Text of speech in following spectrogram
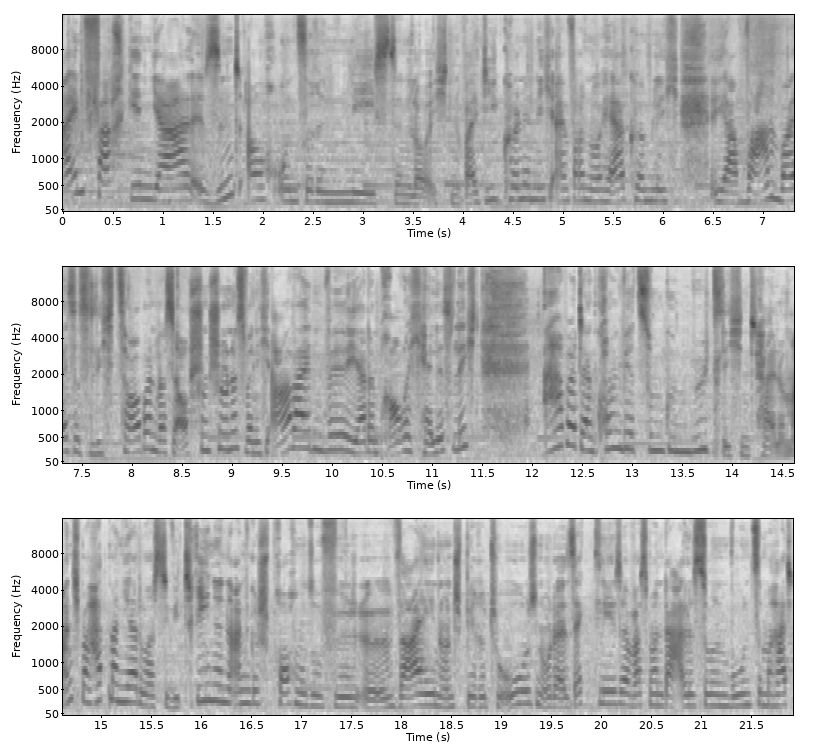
Einfach genial sind auch unsere nächsten Leuchten, weil die können nicht einfach nur herkömmlich ja, warm weißes Licht zaubern, was ja auch schon schön ist. Wenn ich arbeiten will, ja, dann brauche ich helles Licht. Aber dann kommen wir zum gemütlichen Teil. Und manchmal hat man ja, du hast die Vitrinen angesprochen, so für äh, Wein und Spirituosen oder Sektgläser, was man da alles so im Wohnzimmer hat.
